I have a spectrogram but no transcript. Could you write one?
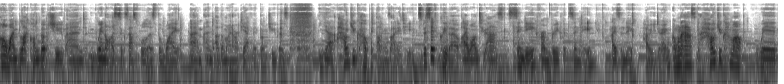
oh, I'm black on booktube and we're not as successful as the white um, and other minority ethnic booktubers. Yeah, how do you cope with that anxiety? Specifically though, I want to ask Cindy from Read with Cindy. Hi Cindy, how are you doing? I want to ask, how do you come up with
